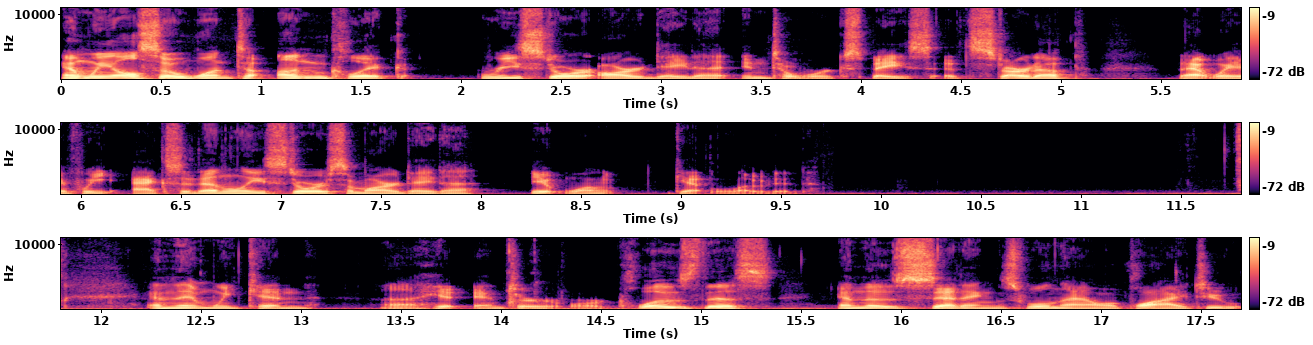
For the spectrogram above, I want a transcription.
And we also want to unclick restore R data into workspace at startup. That way, if we accidentally store some R data, it won't get loaded. And then we can uh, hit enter or close this and those settings will now apply to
